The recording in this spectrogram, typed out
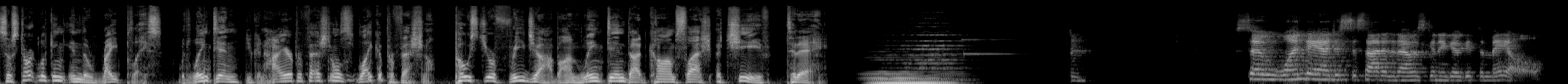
So start looking in the right place. With LinkedIn, you can hire professionals like a professional. Post your free job on linkedin.com slash achieve today. So one day I just decided that I was going to go get the mail.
